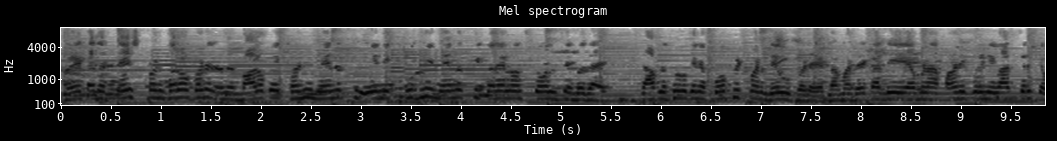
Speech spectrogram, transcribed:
હવે એકાદો ટેસ્ટ પણ કરવો પડે ને, અને બાળકો ઘણી મહેનતથી, એની ખુદની મહેનતથી કરેલો સ્ટોલ છે બધાય એટલે આપણે થોડુંક એને પ્રોફિટ પણ દેવું પડે. એટલા માટે એકાદી હમણાં પાણીપુરીની વાત કરી કે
